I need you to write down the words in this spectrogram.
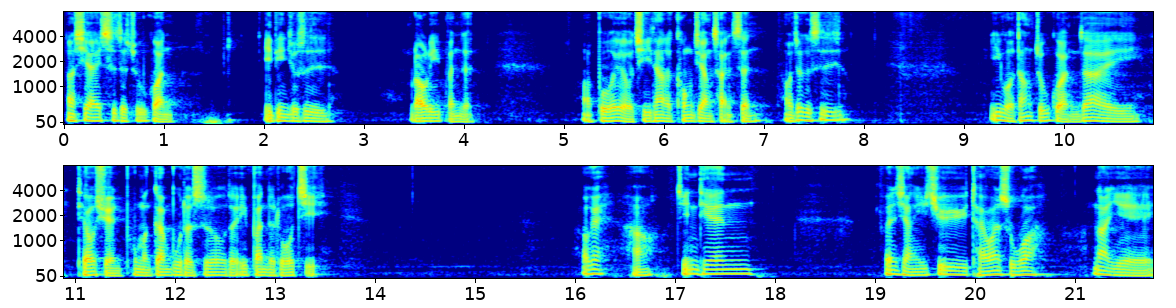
那下一次的主管一定就是老李本人，啊，不会有其他的空降产生。哦，这个是以我当主管在挑选部门干部的时候的一般的逻辑。OK，好，今天分享一句台湾俗话。那也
